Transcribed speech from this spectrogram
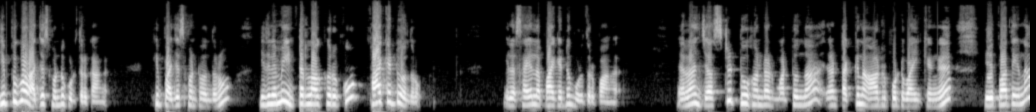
ஹிப்புக்கு ஒரு அட்ஜஸ்ட்மெண்ட்டும் கொடுத்துருக்காங்க. ஹிப் அட்ஜஸ்ட்மெண்ட் வந்துடும் இதுலேயுமே இன்டர்லாக்கும் இருக்கும். பாக்கெட்டும் வந்துடும் இதில் சைடில் பாக்கெட்டும் கொடுத்துருப்பாங்க. இதெல்லாம் ஜஸ்ட்டு டூ ஹண்ட்ரட் மட்டும்தான். இதெல்லாம் டக்குன்னு ஆர்டர் போட்டு வாங்கிக்கோங்க. இது பார்த்தீங்கன்னா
